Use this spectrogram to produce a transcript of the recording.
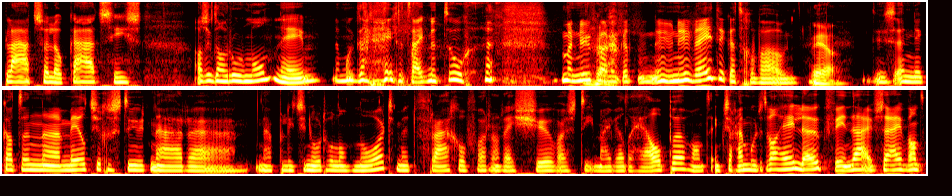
plaatsen, locaties. Als ik dan Roermond neem, dan moet ik daar de hele tijd naartoe. maar nu, kan ik het, nu, nu, weet ik het gewoon. Ja. Dus, en ik had een uh, mailtje gestuurd naar, uh, naar politie Noord-Holland-Noord... met vragen of er een regisseur was die mij wilde helpen. Want ik zeg, hij moet het wel heel leuk vinden. Hij zei, want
